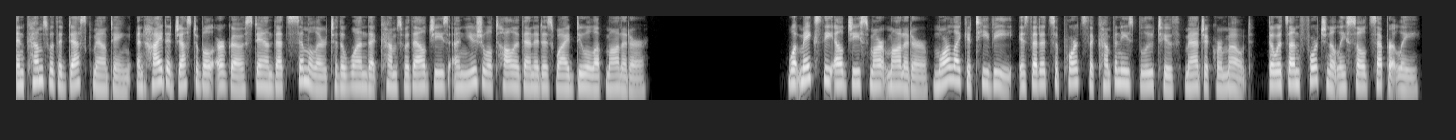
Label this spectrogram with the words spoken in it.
and comes with a desk mounting and height adjustable ergo stand that's similar to the one that comes with LG's unusual taller than it is wide DualUp monitor. What makes the LG Smart Monitor more like a TV is that it supports the company's Bluetooth Magic Remote, though it's unfortunately sold separately,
